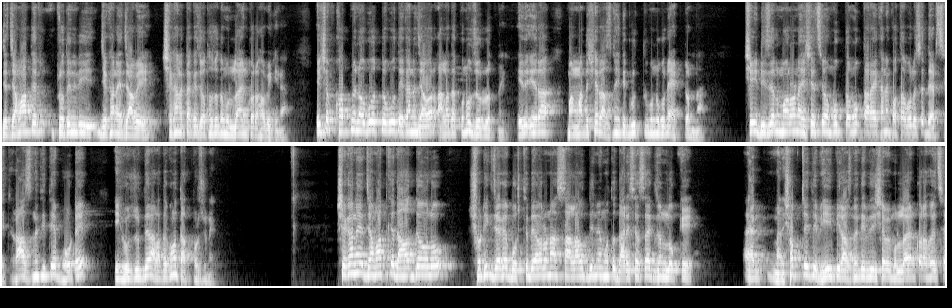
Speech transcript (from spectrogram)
যে জামাতের প্রতিনিধি যেখানে যাবে, সেখানে তাকে যথাযথ মূল্যায়ন করা হবে কিনা। এইসব খতমে নবুয়ত টবুত এখানে যাওয়ার আলাদা কোনো জরুরত নেই। এরা বাংলাদেশের রাজনীতি গুরুত্বপূর্ণ কোনো অ্যাক্টর না। সেই ডিজেল মলনা এসেছে অমুক তমুক, তারা এখানে কথা বলেছে, দ্যাটস ইট। রাজনীতিতে ভোটে এই হুজুরদের আলাদা কোনো তাৎপর্য নেই। সেখানে জামাতকে দাওয়াত দেওয়া হলো, সঠিক জায়গায় বসতে দেওয়া হলো না। সালাউদ্দিনের মতো দাঁড়িয়ে একজন লোককে এক মানে সবচাইতে ভিআইপি রাজনীতিবিদ হিসেবে মূল্যায়ন করা হয়েছে।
